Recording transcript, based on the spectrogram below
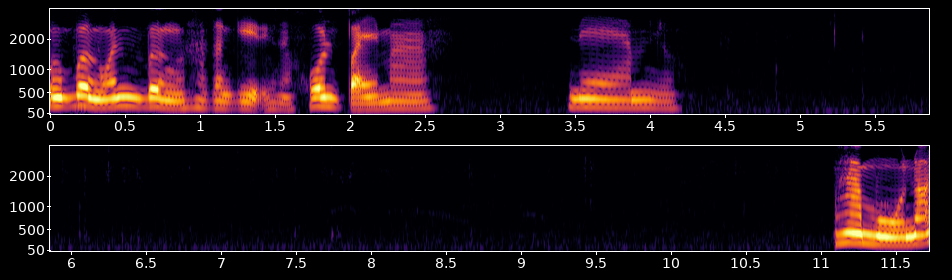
บิ่งเบิ่งมันเบิ่งหาสังเกตนะคนไปมา แนมอยู่ห้าหมูเนาะ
